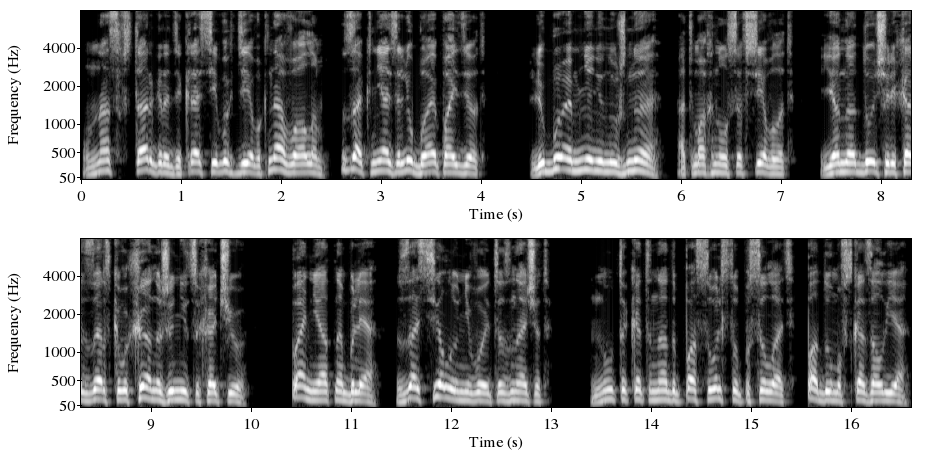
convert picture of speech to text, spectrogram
«У нас в Старгороде красивых девок навалом. За князя любая пойдет». «Любая мне не нужна», – отмахнулся Всеволод. «Я на дочери хазарского хана жениться хочу». «Понятно, бля. Засело у него это значит. «Ну так это надо посольство посылать», – подумав, сказал я.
